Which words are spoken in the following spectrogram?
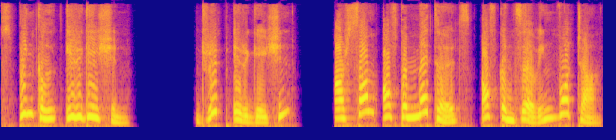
sprinkle irrigation, drip irrigation are some of the methods of conserving water.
